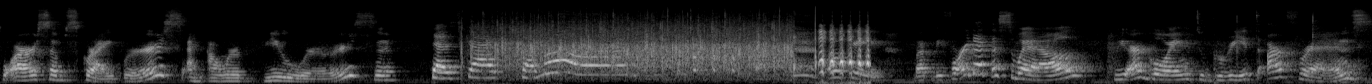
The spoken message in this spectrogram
to our subscribers and our viewers. Subscribe, come on! Okay, but before that as well, we are going to greet our friends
